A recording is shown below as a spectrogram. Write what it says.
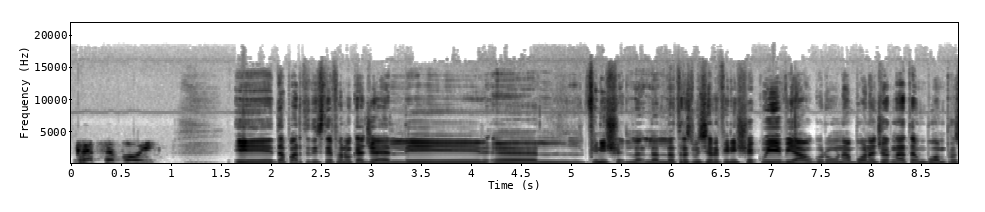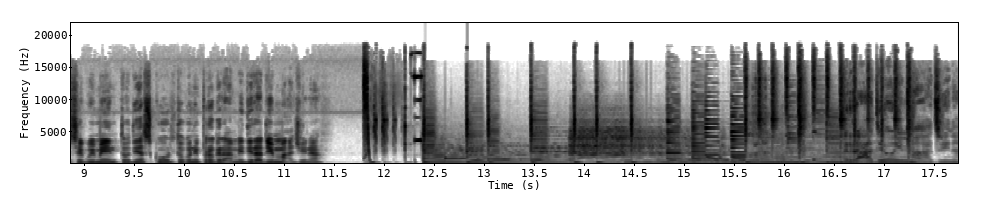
Grazie a voi. E da parte di Stefano Cagelli eh, finisce, la, la, la, trasmissione finisce qui, vi auguro una buona giornata e un buon proseguimento di ascolto con i programmi di Radio Immagina. Radio Immagina.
